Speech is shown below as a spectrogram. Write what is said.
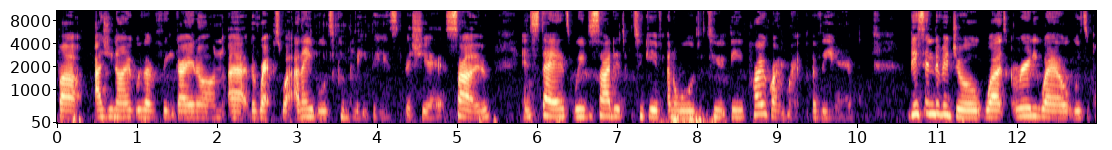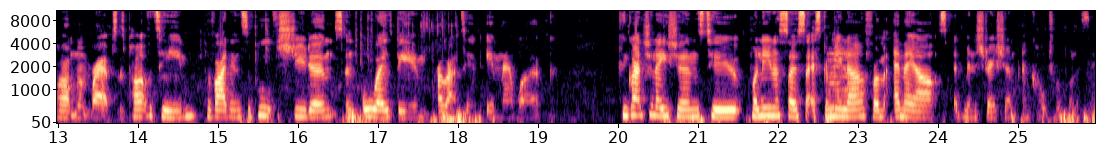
but as you know, with everything going on, uh, the reps were unable to complete these this year. So instead, we decided to give an award to the Program Rep of the Year. This individual worked really well with department reps as part of a team, providing support for students and always being proactive in their work. Congratulations to Paulina Sosa Escamilla from MA Arts, Administration and Cultural Policy.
